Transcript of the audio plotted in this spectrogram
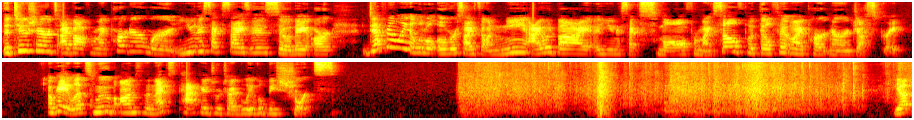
The two shirts I bought for my partner were unisex sizes, so they are definitely a little oversized on me. I would buy a unisex small for myself, but they'll fit my partner just great. Okay, let's move on to the next package, which I believe will be shorts. Yep,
